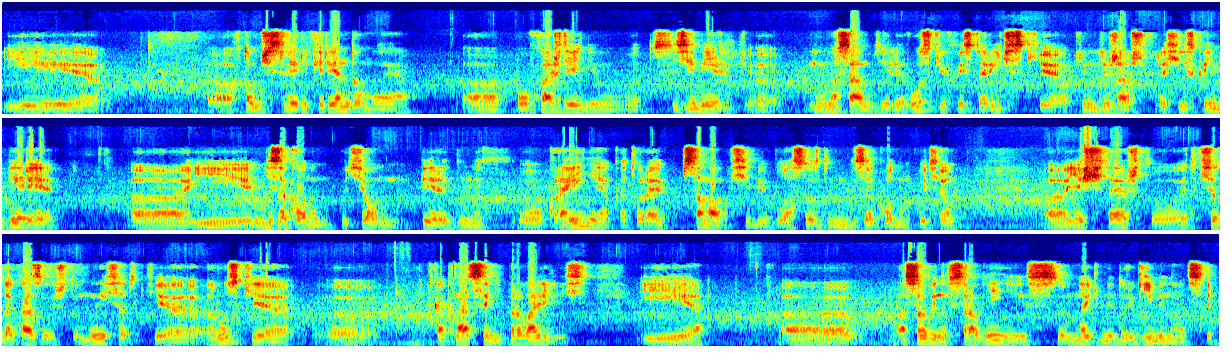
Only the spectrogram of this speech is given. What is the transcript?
и э, в том числе референдумы э, по вхождению вот земель, ну, на самом деле русских, исторически принадлежавших Российской империи, и незаконным путем переданных Украине, которая сама по себе была создана незаконным путем. Я считаю, что это все доказывает, что мы все-таки русские как нация не провалились. И особенно в сравнении с многими другими нациями.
